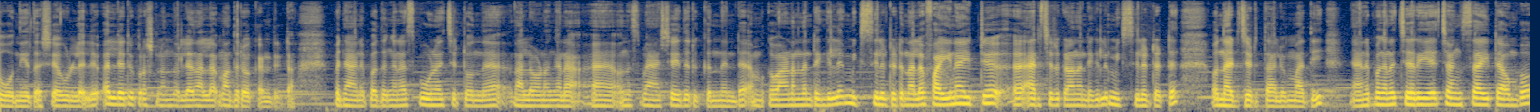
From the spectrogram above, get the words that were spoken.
തോന്നിയത്. പക്ഷേ ഉള്ളിൽ വലിയൊരു പ്രശ്നമൊന്നുമില്ല നല്ല മധുരമൊക്കെ ഉണ്ട് കേട്ടോ അപ്പോൾ ഞാനിപ്പോൾ അതിങ്ങനെ സ്പൂൺ വെച്ചിട്ടൊന്ന് നല്ലോണം ഇങ്ങനെ ഒന്ന് സ്മാഷ് ചെയ്തെടുക്കുന്നുണ്ട്. നമുക്ക് വേണമെന്നുണ്ടെങ്കിൽ മിക്സിയിലിട്ടിട്ട് നല്ല ഫൈനായിട്ട് അരച്ചെടുക്കണമെന്നുണ്ടെങ്കിൽ മിക്സിയിലിട്ടിട്ട് ഒന്ന് അടിച്ചെടുത്താലും മതി. ഞാനിപ്പോൾ ഇങ്ങനെ ചെറിയ ചങ്ക്സ് ആയിട്ടാകുമ്പോൾ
